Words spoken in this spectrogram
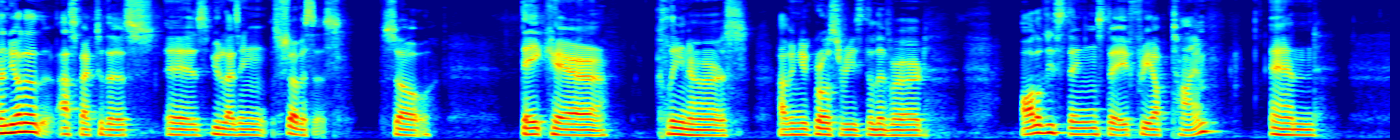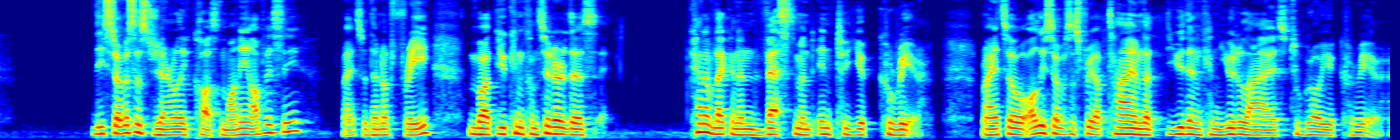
and the other aspect to this is utilizing services. So, daycare, cleaners, having your groceries delivered, all of these things, they free up time. And these services generally cost money, obviously right? So they're not free, but you can consider this kind of like an investment into your career, right? So all these services free up time that you then can utilize to grow your career.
